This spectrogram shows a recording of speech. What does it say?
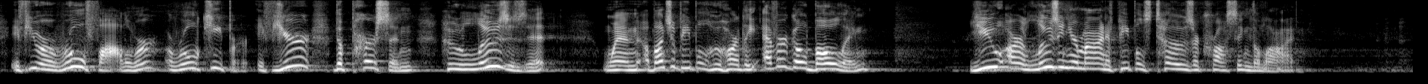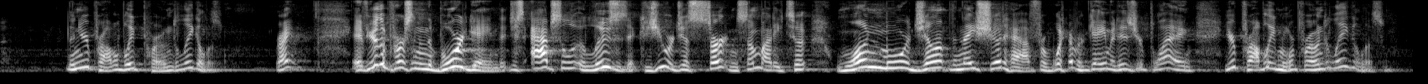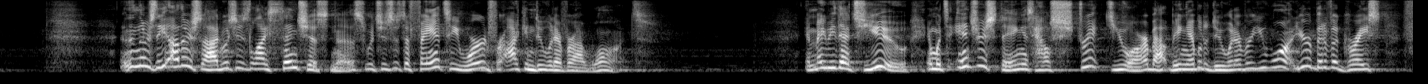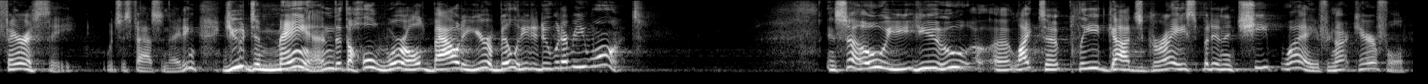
if you're a rule follower, a rule keeper, if you're the person who loses it when a bunch of people who hardly ever go bowling, you are losing your mind if people's toes are crossing the line. then you're probably prone to legalism, right? If you're the person in the board game that just absolutely loses it because you are just certain somebody took one more jump than they should have for whatever game it is you're playing, you're probably more prone to legalism. And then there's the other side, which is licentiousness, which is just a fancy word for I can do whatever I want. And maybe that's you. And what's interesting is how strict you are about being able to do whatever you want. You're a bit of a grace Pharisee which is fascinating. You demand that the whole world bow to your ability to do whatever you want. And so you uh, like to plead God's grace, but in a cheap way if you're not careful.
